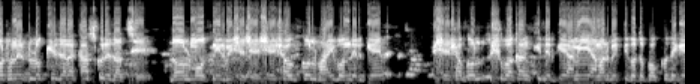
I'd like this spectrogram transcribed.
গঠনের লক্ষ্যে যারা কাজ করে যাচ্ছে দল মত নির্বিশেষে। সে সকল ভাই বোনদেরকে সে সকল শুভাকাঙ্ক্ষীদেরকে আমি আমার ব্যক্তিগত পক্ষ থেকে,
